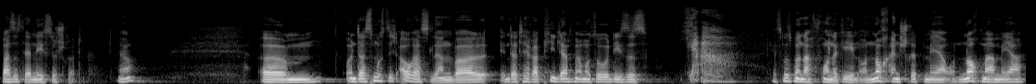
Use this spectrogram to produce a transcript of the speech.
was ist der nächste Schritt. Ja? Ähm, und das musste ich auch erst lernen, weil in der Therapie lernt man immer so dieses, ja, jetzt muss man nach vorne gehen und noch einen Schritt mehr und noch mal mehr.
